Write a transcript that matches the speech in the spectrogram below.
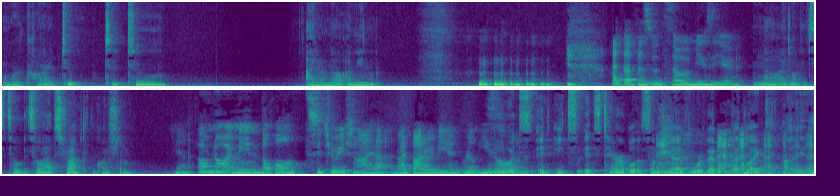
work hard to to to. I don't know. I mean, I thought this would so amuse you. no, I don't. It's so it's so abstract. The question. Yeah. Oh no, I mean the whole situation I had. I thought it would be a real easy. No, one. it's it eats. It's terrible. It's something I've worked that that like I,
